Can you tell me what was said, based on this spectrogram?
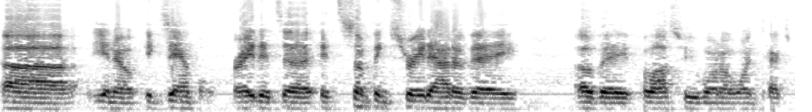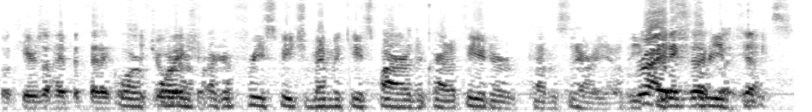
uh, you know, example, right? It's a it's something straight out of a of a philosophy 101 textbook. Here's a hypothetical Or, or situation. like a free speech amendment case fire in the crowded theater kind of scenario. The Right, exactly, yeah. case.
